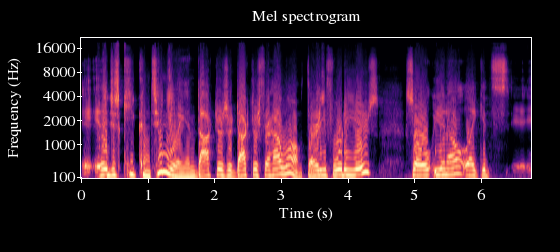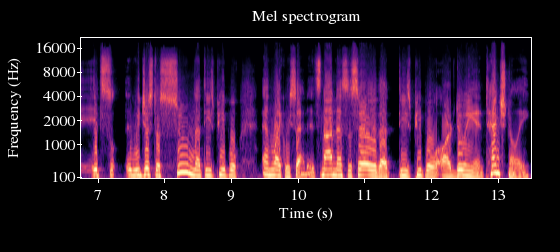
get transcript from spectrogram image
they just keep continuing and doctors are doctors for how long? 30, 40 years? So, you know, like it's it's we just assume that these people and like we said, it's not necessarily that these people are doing it intentionally,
